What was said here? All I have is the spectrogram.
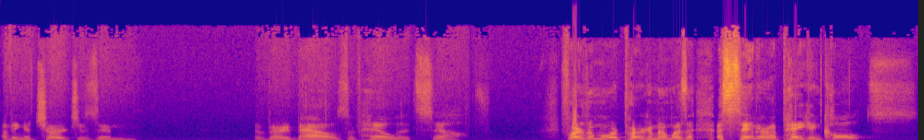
having a church, is in the very bowels of hell itself. Furthermore, Pergamum was a, a center of pagan cults.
